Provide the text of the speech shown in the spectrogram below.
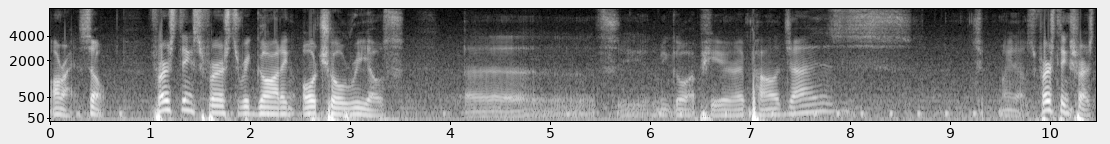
all right. So first things first regarding Ocho Rios. Uh, let's see. Let me go up here. I apologize. Notes. First things first.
